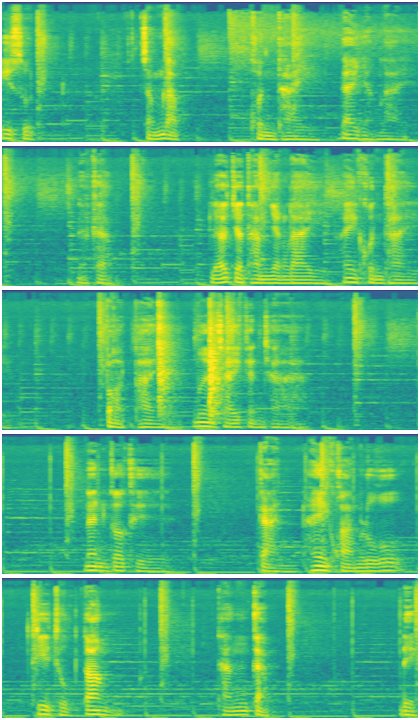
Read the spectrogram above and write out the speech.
ที่สุดสำหรับคนไทยได้อย่างไรนะครับ แล้วจะทำอย่างไรให้คนไทย ปลอดภัยเมื่อใช้กัญชา นั่นก็คือ การให้ความรู้ที่ถูกต้อง ทั้งกับเด็ก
